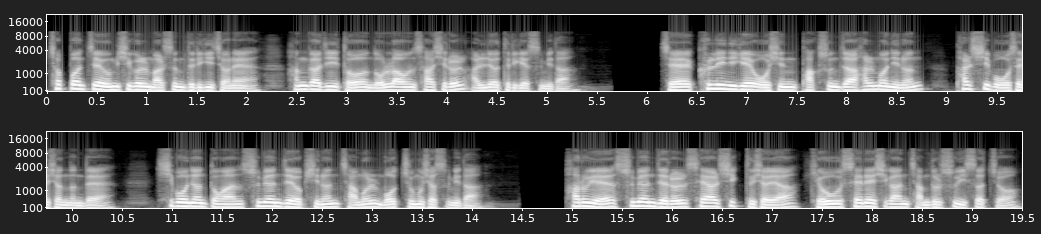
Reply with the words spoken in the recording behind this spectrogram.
첫 번째 음식을 말씀드리기 전에 한 가지 더 놀라운 사실을 알려드리겠습니다. 제 클리닉에 오신 박순자 할머니는 85세셨는데 15년 동안 수면제 없이는 잠을 못 주무셨습니다. 하루에 수면제를 3알씩 드셔야 겨우 3, 4시간 잠들 수 있었죠.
